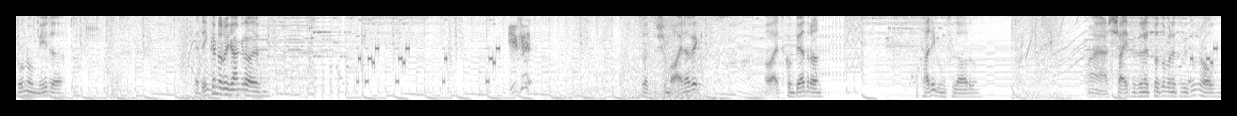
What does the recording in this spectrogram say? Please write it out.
Chronometer. Ja, den könnt ihr ruhig angreifen. So, jetzt ist schon mal einer weg. Oh, jetzt kommt der dran. Verteidigungsladung. Naja, ah, scheiße, sind jetzt was, wir nicht sowieso schon Haufen.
